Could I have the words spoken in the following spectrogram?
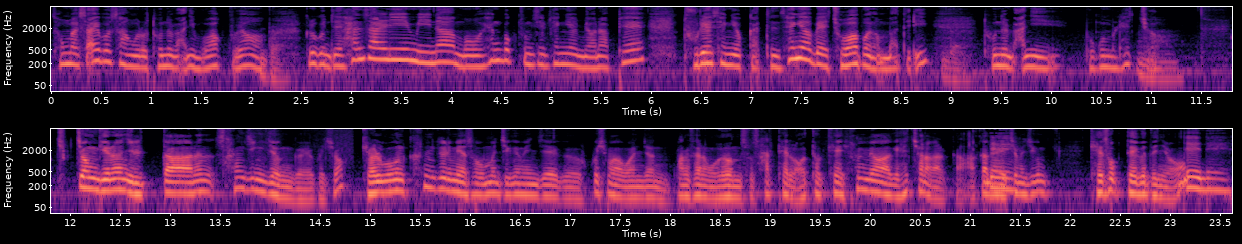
정말 사이버상으로 돈을 많이 모았고요. 네. 그리고 이제 한살림이나 뭐 행복중심 생협연합회, 둘의 생협 같은 생협의 조합원 엄마들이 네. 돈을 많이 모금을 했죠. 음. 측정기는 일단은 상징적인 거예요. 그죠? 결국은 큰 그림에서 보면 지금 이제 그 후쿠시마 원전 방사능 오염수 사태를 어떻게 현명하게 헤쳐나갈까. 아까도 네. 했지만 지금 계속 되거든요. 네네.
